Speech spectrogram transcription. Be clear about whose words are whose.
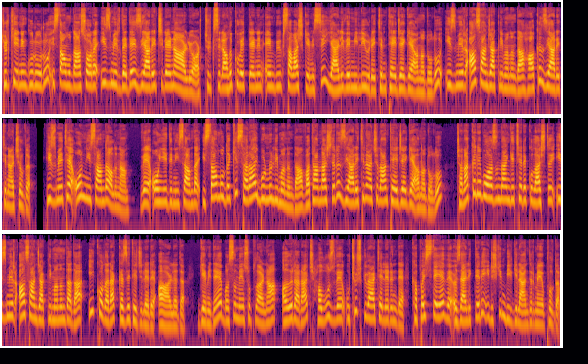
Speaker 1: Türkiye'nin gururu İstanbul'dan sonra İzmir'de de ziyaretçilerini ağırlıyor. Türk Silahlı Kuvvetleri'nin en büyük savaş gemisi yerli ve milli üretim TCG Anadolu İzmir Alsancak Limanı'nda halkın ziyaretine açıldı. Hizmete 10 Nisan'da alınan ve 17 Nisan'da İstanbul'daki Sarayburnu Limanı'nda vatandaşların ziyaretine açılan TCG Anadolu, Çanakkale Boğazı'ndan geçerek ulaştığı İzmir Alsancak Limanı'nda da ilk olarak gazetecileri ağırladı. Gemide basın mensuplarına ağır araç, havuz ve uçuş güvertelerinde kapasiteye ve özelliklere ilişkin bilgilendirme yapıldı.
